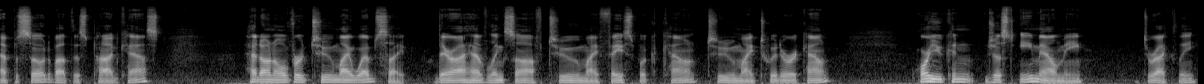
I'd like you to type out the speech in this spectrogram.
episode, about this podcast, head on over to my website. There I have links off to my Facebook account, to my Twitter account, or you can just email me directly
